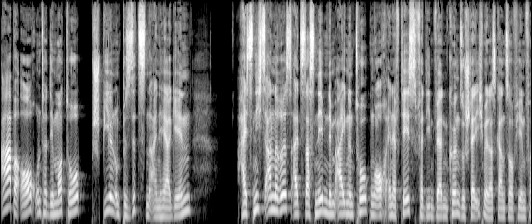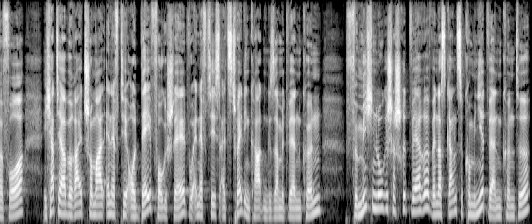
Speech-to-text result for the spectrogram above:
aber auch unter dem Motto Spielen und Besitzen einhergehen heißt nichts anderes, als dass neben dem eigenen Token auch NFTs verdient werden können. So stelle ich mir das Ganze auf jeden Fall vor. Ich hatte ja bereits schon mal NFT All Day vorgestellt, wo NFTs als Trading-Karten gesammelt werden können. Für mich ein logischer Schritt wäre, wenn das Ganze kombiniert werden könnte.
